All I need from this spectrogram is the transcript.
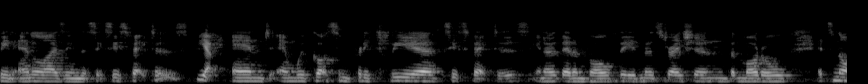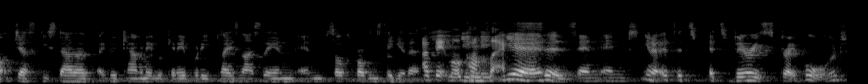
been analysing the success factors. Yeah. And and we've got some pretty clear success factors, you know, that involve the administration, the model. It's not just you start a, a good karma network and everybody plays nicely and, and solves problems together. A bit more you complex. Need, yeah, it is, and and you know, it's it's it's very straightforward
